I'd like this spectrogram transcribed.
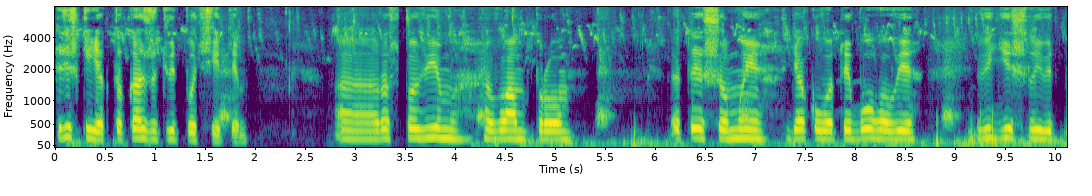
Трішки, як то кажуть, відпочити. Розповім вам про те, що ми, дякувати Богові, відійшли від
